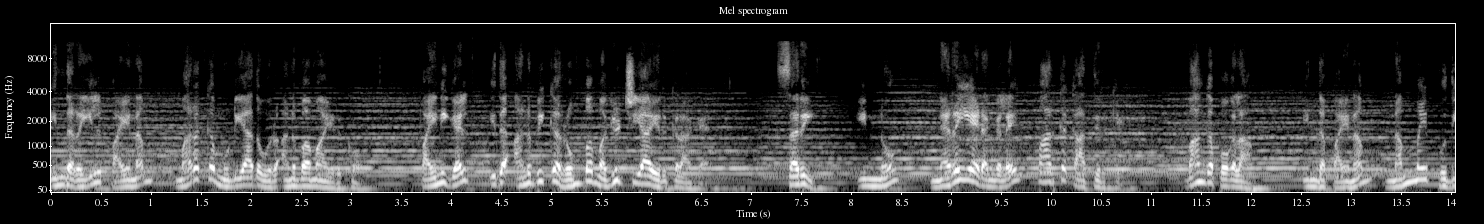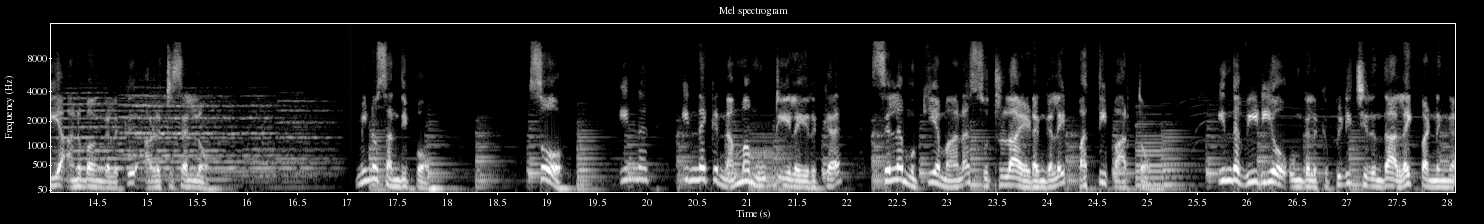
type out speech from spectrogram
இந்த ரயில் பயணம் மறக்க முடியாத ஒரு அனுபவமா இருக்கும். பயணிகள் இதை அனுபவிக்க ரொம்ப மகிழ்ச்சியா இருக்கிறாங்க. சரி இன்னும் நிறைய இடங்களை பார்க்க காத்திருக்கேன். வாங்க போகலாம். இந்த பயணம் நம்மை புதிய அனுபவங்களுக்கு அழைச்சு செல்லும். மீண்டும் சந்திப்போம். சோ இன்ன இன்னைக்கு நம்ம ஊட்டியில இருக்க சில முக்கியமான சுற்றுலா இடங்களை பத்தி பார்த்தோம். இந்த வீடியோ உங்களுக்கு பிடிச்சிருந்தா லைக் பண்ணுங்க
